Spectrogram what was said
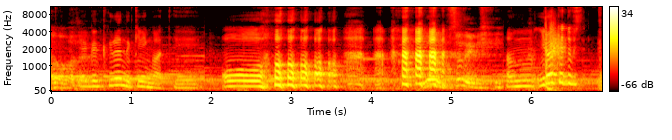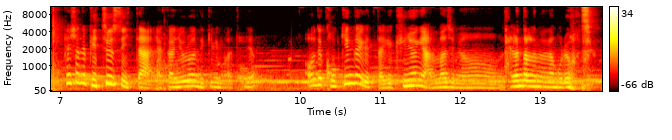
어. 약간 그런 느낌인 것 같아. 오, 이건 무슨 의미? 음, 이렇게도 패션을 비틀 수 있다. 약간 이런 느낌인 것 같은데요? 어, 근데 걷기 힘들겠다. 이게 균형이 안 맞으면 달랑달랑달랑 거려가지고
